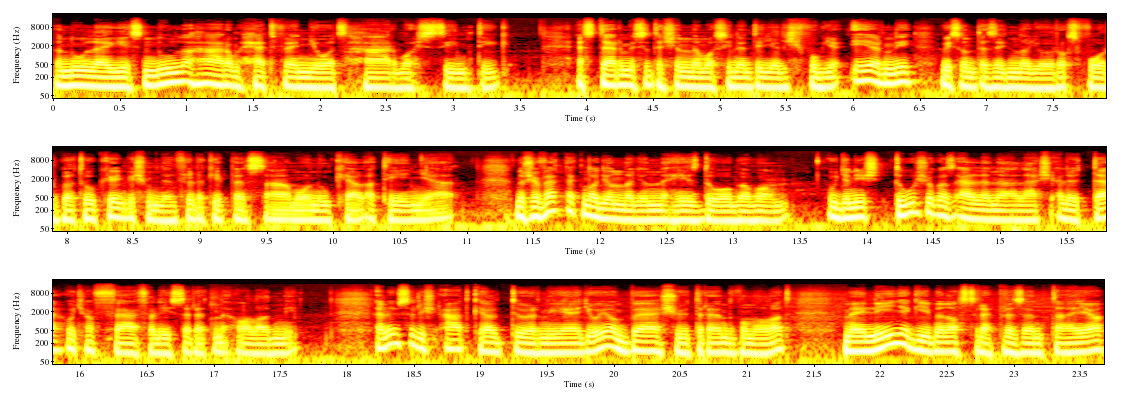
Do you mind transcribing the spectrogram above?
a 0,03783-as szintig. Ez természetesen nem azt jelenti, hogy el is fogja érni, viszont ez egy nagyon rossz forgatókönyv, és mindenféleképpen számolnunk kell a tényjel. Nos, a vetnek nagyon-nagyon nehéz dolga van, ugyanis túl sok az ellenállás előtte, hogyha felfelé szeretne haladni. Először is át kell törnie egy olyan belső trendvonalat, mely lényegében azt reprezentálja,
